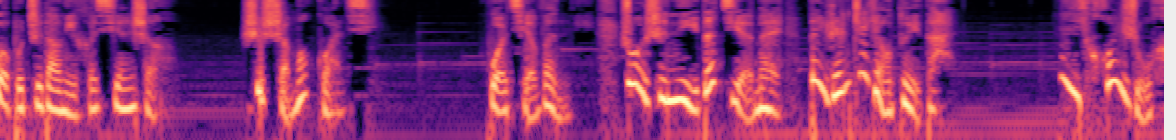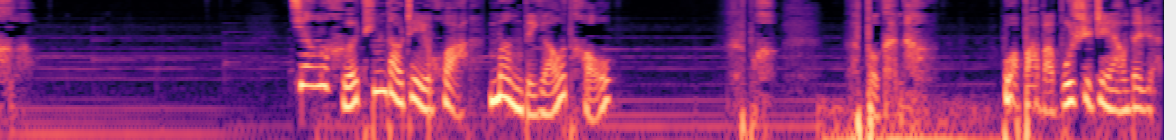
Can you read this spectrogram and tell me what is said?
我不知道你和先生是什么关系。我且问你，若是你的姐妹被人这样对待，你会如何？”江河听到这话，猛地摇头：“不，不可能！我爸爸不是这样的人，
